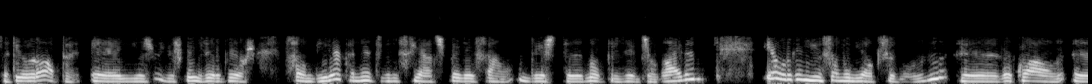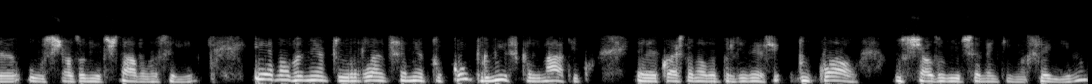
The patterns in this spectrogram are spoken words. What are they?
Portanto, a Europa e os, e os países europeus são diretamente beneficiados pela eleição deste novo presidente Joe Biden. É a Organização Mundial de Saúde, da qual os Estados Unidos estavam a sair. É novamente o relançamento do compromisso climático com esta nova presidência, do qual os Estados Unidos também tinham saído,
